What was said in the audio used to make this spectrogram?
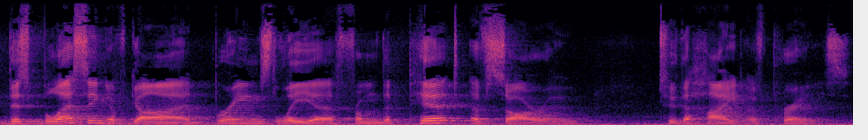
this blessing of God brings Leah from the pit of sorrow to the height of praise.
